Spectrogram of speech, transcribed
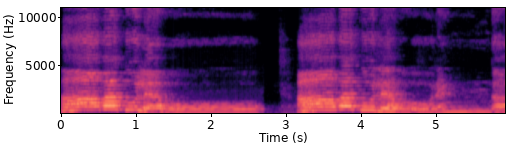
ಆವ ಕುಲವೋ ಆವ ಕುಲವೋ ರಂಗಾರಿಯಲಾಗದು.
